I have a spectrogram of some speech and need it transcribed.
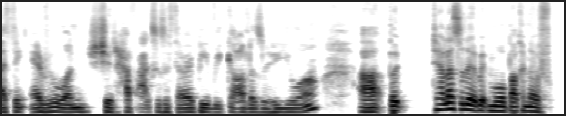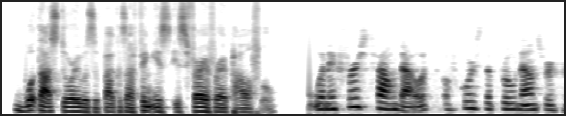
I think everyone should have access to therapy regardless of who you are. Uh, but tell us a little bit more about kind of what that story was about because I think it's, it's very, very powerful. When I first found out, of course, the pronouns were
